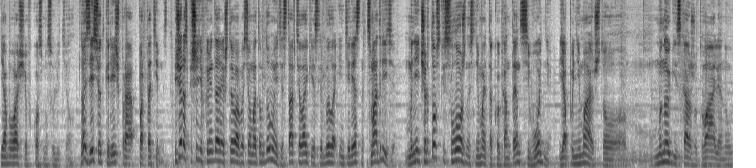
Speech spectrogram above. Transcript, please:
Я бы вообще в космос улетел. Но здесь все-таки речь про портативность. Еще раз пишите в комментариях, что вы обо всем этом думаете. Ставьте лайки, если было интересно. Смотрите, мне чертовски сложно снимать такой контент сегодня. Я понимаю, что многие скажут, Валя, ну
